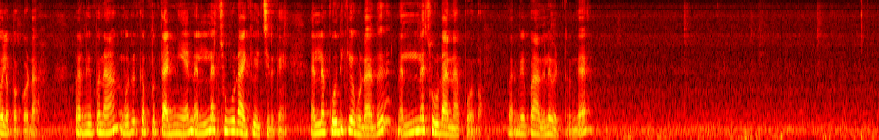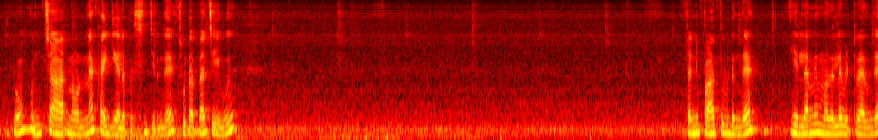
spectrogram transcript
உலப்பக்கோடா. பாருங்கள் இப்போ நான் ஒரு கப்பு தண்ணியை நல்லா சூடாக்கி வச்சுருக்கேன். நல்லா கொதிக்கக்கூடாது நல்லா சூடானா போதும். பாருங்கள் இப்போ அதில் விட்டுருங்க இப்போ கொஞ்சம் ஆறின உடனே கையால் பசிஞ்சிருங்க. சுடத்தான் செய்வு. தண்ணி பார்த்து விடுங்க. எல்லாமே முதல்ல விட்டுறாதுங்க.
